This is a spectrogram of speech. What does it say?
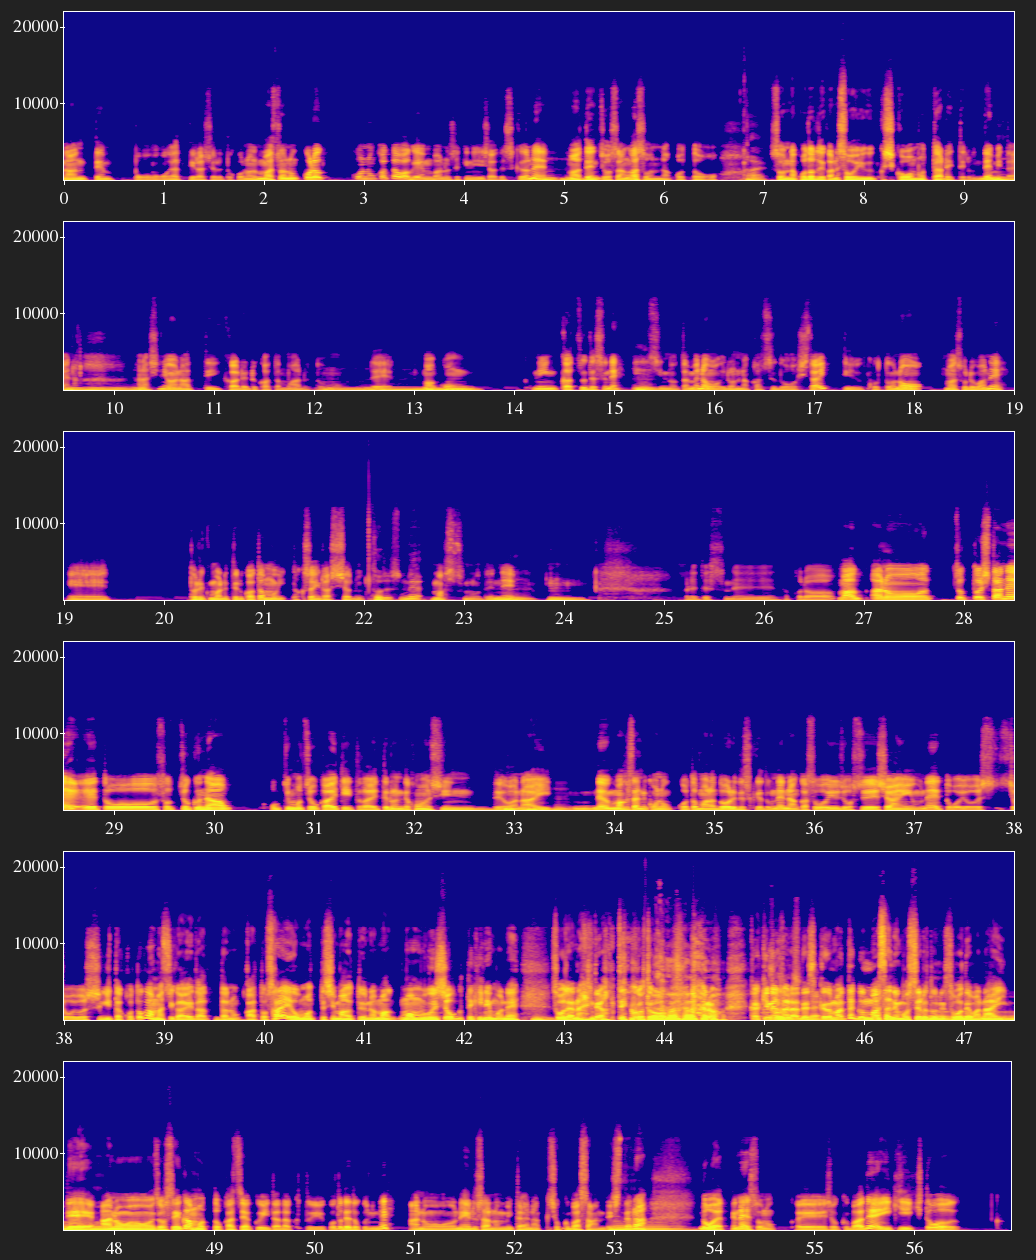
何店舗をやっていらっしゃるところ。まあその、これ、この方は現場の責任者ですけどね、うんうんうんまあ店長さんがそんなことを、はい。そんなことというかね、そういう思考を持たれてるんで、みたいなうんうんうん話にはなっていかれる方もあると思うので、うんまあ、今、妊活ですね、うん。妊娠のためのいろんな活動をしたいっていうことの、まあ、それはね、えー取り組まれてる方もたくさんいらっしゃる。そうですね。ますのでね、うん。うん。あれですね。だから、まあ、あのちょっとしたね、えっ、と、率直なお気持ちを書いていただいてるんで、本心ではない。うんうんね、まさにこの言葉の通りですけどね、なんかそういう女性社員をね、登用し、重用しすぎたことが間違いだったのかとさえ思ってしまうというのは、まあ、もう文章的にもね、うん。そうじゃないんだよっていうことを、あの、書きながらですけど、全くまさにおっしゃる通りそうではないんでうんうんうん。う、んあの、女性がもっと活躍いただくということで、特にね、あの、ネイルサロンみたいな職場さんでしたら、うん。どうやってね、その、えー職場で生き生きと、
